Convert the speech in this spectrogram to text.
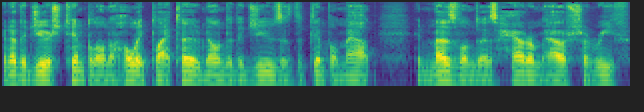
and of the Jewish temple on a holy plateau known to the Jews as the Temple Mount and Muslims as Haram al Sharif.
